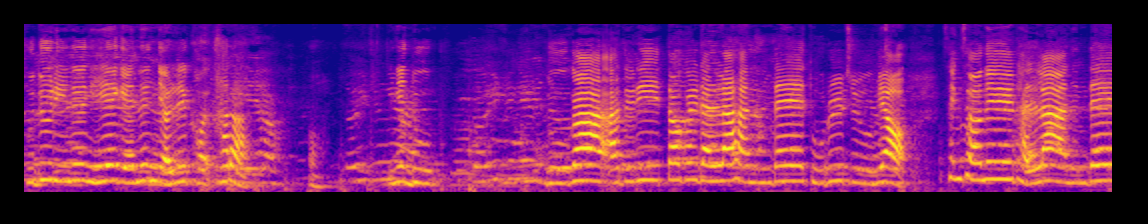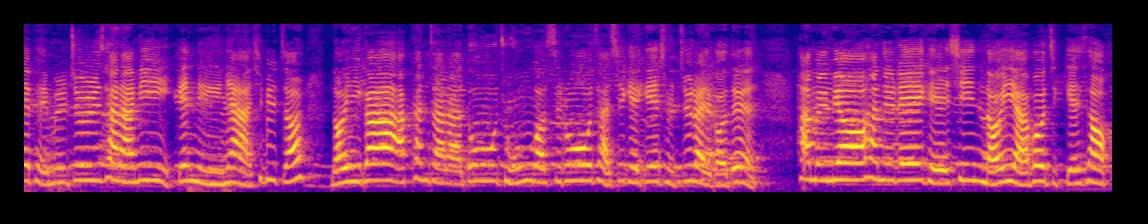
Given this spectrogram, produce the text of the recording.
두드리는 이에게는 열릴 것 가라. 어. 이게 누 누가 아들이 떡을 달라 하는데 돌을 주며 생선을 달라 하는데 뱀을 줄 사람이 있겠느냐? 11절. 너희가 악한 자라도 좋은 것으로 자식에게 줄줄 알거든 하물며 하늘에 계신 너희 아버지께서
